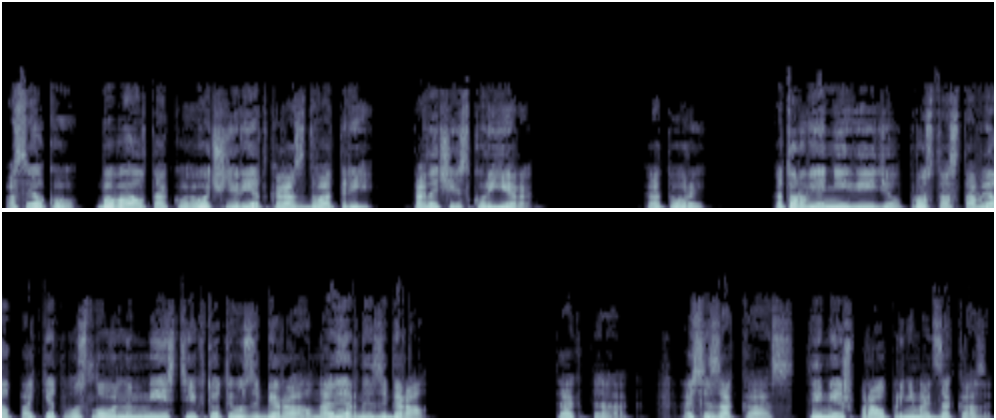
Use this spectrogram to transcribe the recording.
Посылку? Бывало такое, очень редко, раз, два, три. Тогда через курьера. Который? Которого я не видел, просто оставлял пакет в условленном месте, и кто-то его забирал. Наверное, забирал. Так-так. А если заказ? Ты имеешь право принимать заказы?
